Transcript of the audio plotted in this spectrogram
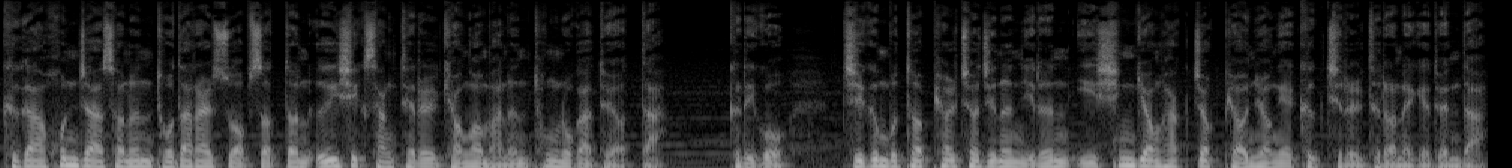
그가 혼자서는 도달할 수 없었던 의식 상태를 경험하는 통로가 되었다. 그리고 지금부터 펼쳐지는 일은 이 신경학적 변형의 극치를 드러내게 된다.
